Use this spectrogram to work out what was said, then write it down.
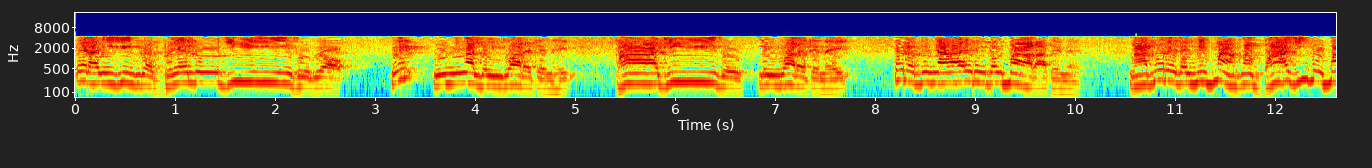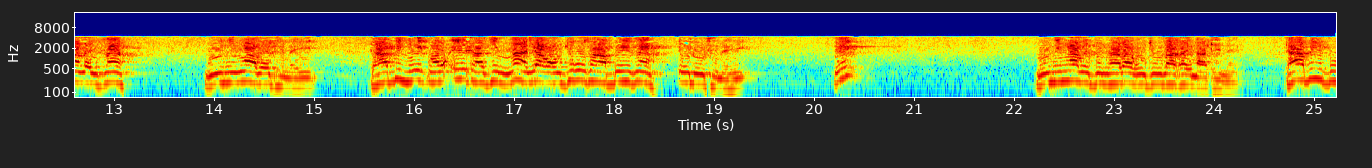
အဲ့ဒါကြီးကြည့်ပြီးတော့ဘယ်လိုကြီးဆိုပြီးတော့ဟင်ဝိညာဉ်ကလိန်သွားတယ်တဲ့ဟဲ့ဘာကြီးဆိုလိန်သွားတယ်တဲ့ဟဲ့အဲ့တော့ပညာကအဲ့ဒီတော့မှားတာတဲ့ငါပြောတဲ့တိုင်းမှမှန်ကဘာကြီးလို့မှတ်လိုက်စမ်း ဝိညာဉ်ကပဲထင်တယ်ဟဲ့ဒါပြီးဟိကောင်အဲ့ဒါချင်းငါရအောင်ကြိုးစားပေးစမ်းအဲ့လိုထင်တယ်ဟဲ့ဟင်ဝိညာဉ်ကပဲသင်္ခါရကိုကြိုးစားခိုင်းတာထင်တယ်ဒါပြီးသူ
